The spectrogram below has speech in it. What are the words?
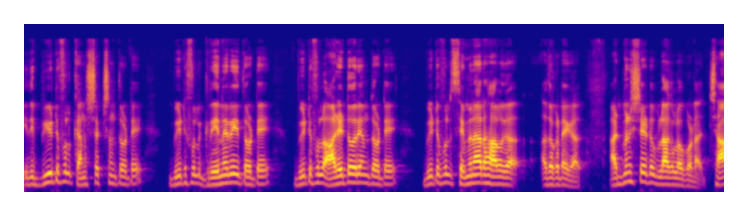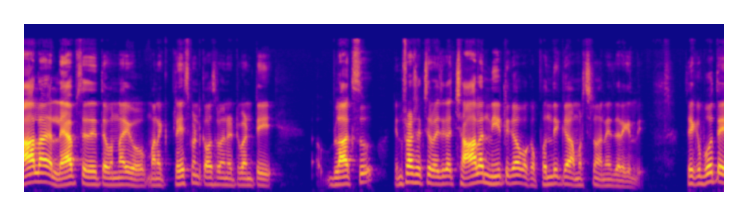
ఇది బ్యూటిఫుల్ కన్స్ట్రక్షన్ తోటే బ్యూటిఫుల్ గ్రీనరీ తోటే బ్యూటిఫుల్ ఆడిటోరియం తోటే బ్యూటిఫుల్ సెమినార్ హాల్గా అదొకటే కాదు. అడ్మినిస్ట్రేటివ్ బ్లాక్లో కూడా చాలా ల్యాబ్స్ ఏదైతే ఉన్నాయో మనకి ప్లేస్మెంట్కి అవసరమైనటువంటి బ్లాక్స్ ఇన్ఫ్రాస్ట్రక్చర్ వైజ్గా చాలా నీట్గా ఒక పొందిగ్గా అమర్చడం అనేది జరిగింది. ఇకపోతే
